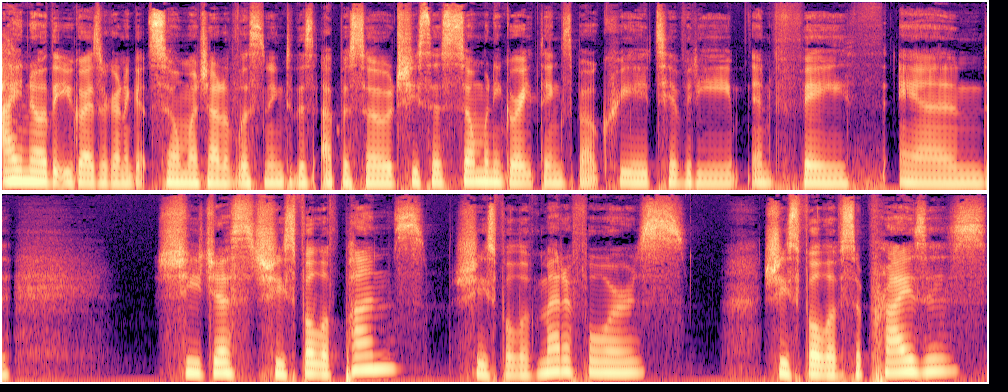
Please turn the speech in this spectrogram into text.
I know that you guys are going to get so much out of listening to this episode. She says so many great things about creativity and faith and she just she's full of puns. She's full of metaphors. She's full of surprises.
